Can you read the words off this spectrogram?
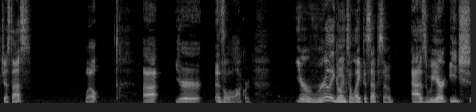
Just us? Well, uh, you're it's a little awkward. You're really going to like this episode as we are each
